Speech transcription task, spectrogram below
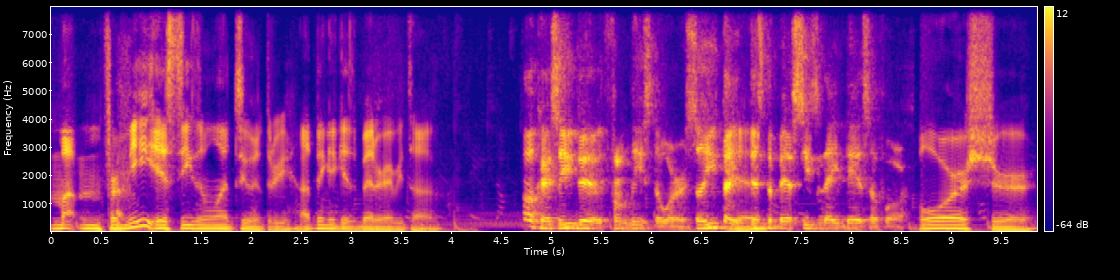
My, mm, for me, it's season one, two, and three. I think it gets better every time. Okay, so you did it from least to worst. So you think Yeah. this is the best season they did so far? For sure.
